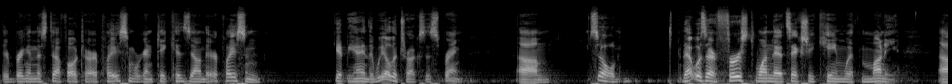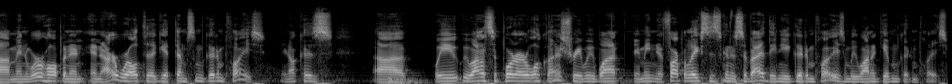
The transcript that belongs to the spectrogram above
they're bringing the stuff out to our place, and we're going to take kids down their place and get behind the wheel of the trucks this spring. Um, so that was our first one that's actually came with money, um, and we're hoping in, in our world to get them some good employees. You know, because. Uh, we, we want to support our local industry. We want, I mean, if Upper Lakes is going to survive, they need good employees, and we want to give them good employees.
